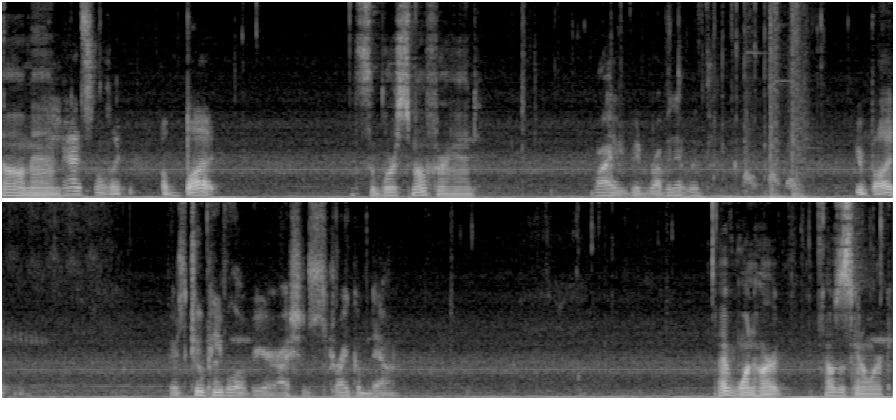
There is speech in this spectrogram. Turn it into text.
Oh man, My hand smells like a butt. it's the worst smell for a hand. Why have you been rubbing it with? Your butt? There's two people over here. I should strike them down. I have one heart. How's this gonna work?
